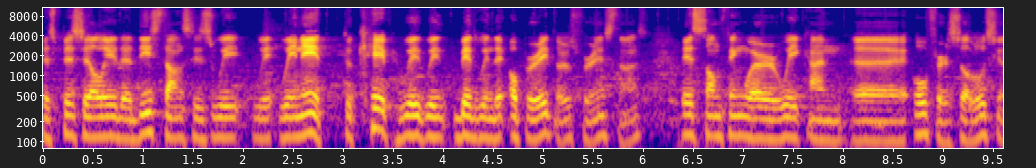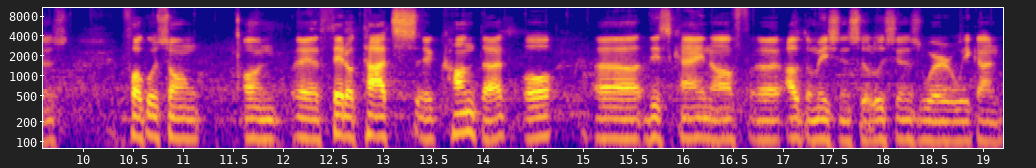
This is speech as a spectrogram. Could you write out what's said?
especially the distances we, we, we need to keep with, with, between the operators, for instance, is something where we can uh, offer solutions focus on, on uh, zero touch uh, contact or uh, this kind of uh, automation solutions where we can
